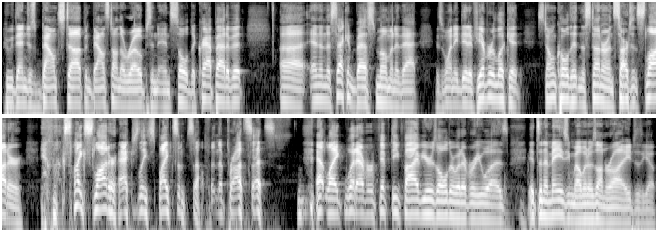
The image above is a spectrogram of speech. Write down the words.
who then just bounced up and bounced on the ropes and, and sold the crap out of it. Uh, and then the second best moment of that is when he did. If you ever look at Stone Cold hitting the stunner on Sergeant Slaughter, it looks like Slaughter actually spikes himself in the process at like whatever 55 years old or whatever he was. It's an amazing moment. It was on Raw ages ago.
